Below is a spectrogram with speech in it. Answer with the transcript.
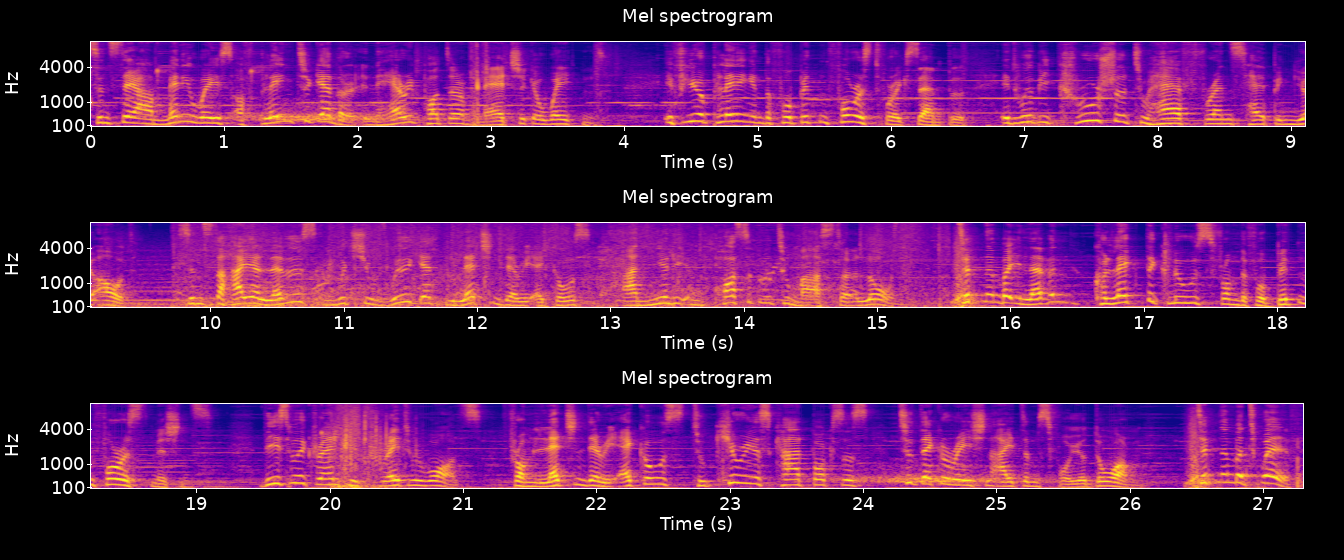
since there are many ways of playing together in Harry Potter Magic Awakened. If you're playing in the Forbidden Forest for example, it will be crucial to have friends helping you out, since the higher levels in which you will get the legendary echoes are nearly impossible to master alone. Tip number 11, collect the clues from the Forbidden Forest missions. These will grant you great rewards, from legendary echoes to curious card boxes to decoration items for your dorm. Tip number 12,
